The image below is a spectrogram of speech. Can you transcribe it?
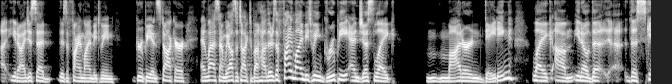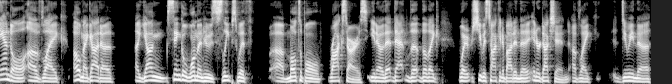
uh, you know I just said there's a fine line between groupie and stalker, and last time we also talked about how there's a fine line between groupie and just like modern dating. Like um you know the uh, the scandal of like oh my god a a young single woman who sleeps with uh multiple rock stars you know that that the the like what she was talking about in the introduction of like doing the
